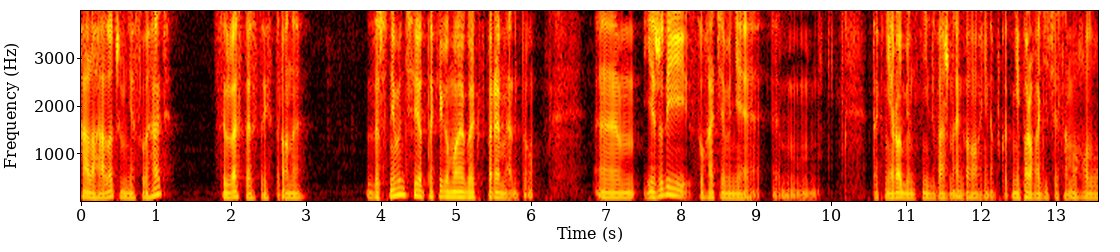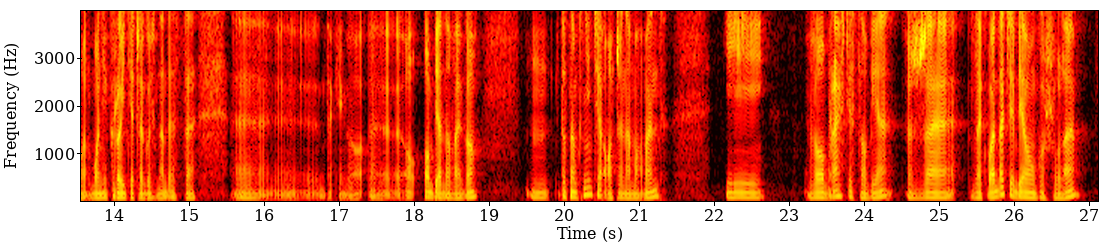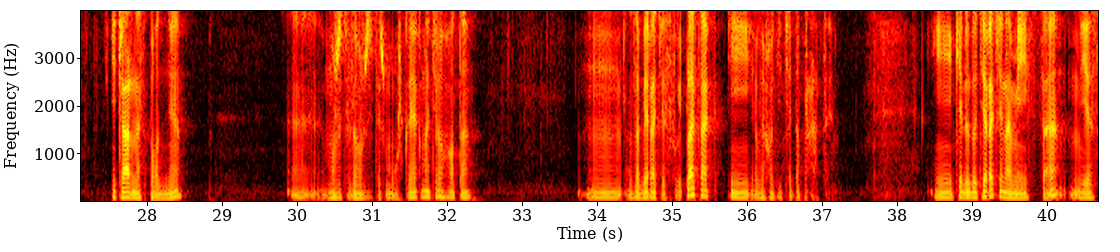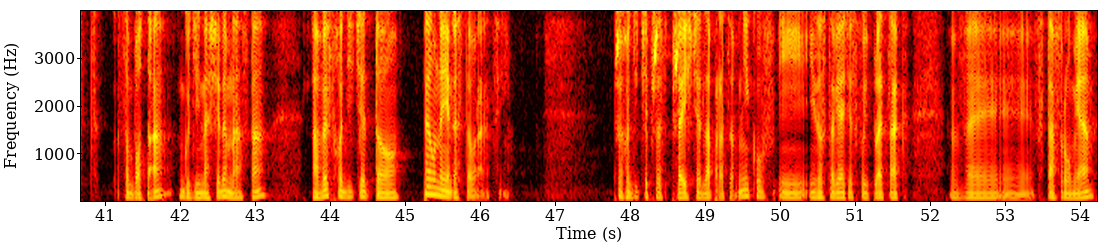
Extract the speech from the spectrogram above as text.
Halo, halo, czy mnie słychać? Sylwester z tej strony. Zaczniemy dzisiaj od takiego małego eksperymentu. Jeżeli słuchacie mnie tak nie robiąc nic ważnego i na przykład nie prowadzicie samochodu albo nie kroicie czegoś na desce e, takiego e, obiadowego, mm, to zamknijcie oczy na moment i wyobraźcie sobie, że zakładacie białą koszulę i czarne spodnie. E, możecie założyć też muszkę, jak macie ochotę. Mm, zabieracie swój plecak i wychodzicie do pracy. I kiedy docieracie na miejsce, jest sobota, godzina 17, a wy wchodzicie do pełnej restauracji. Przechodzicie przez przejście dla pracowników i, i zostawiacie swój plecak w, w staff roomie,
